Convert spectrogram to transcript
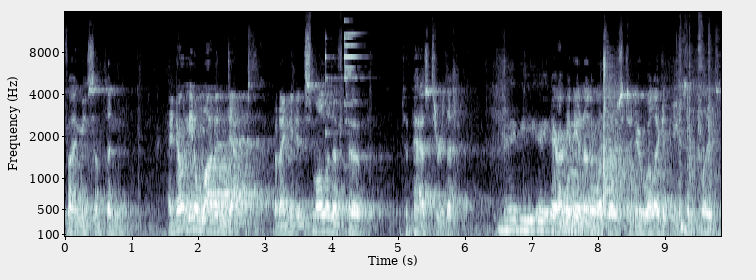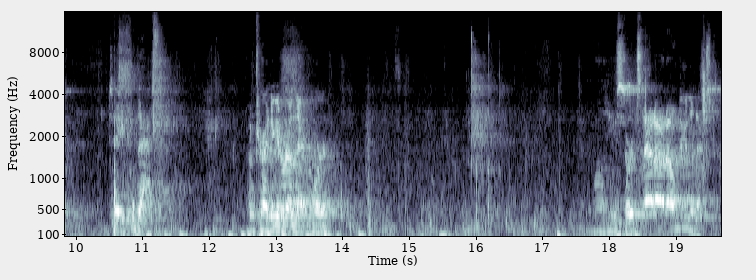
find me something. I don't need a lot of depth, but I need it small enough to, to pass through that. Maybe a. Here, I'll give you another one of those to do while I get these in place. Take that. I'm trying to get around that corner. While he sorts that out, I'll do the next one.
